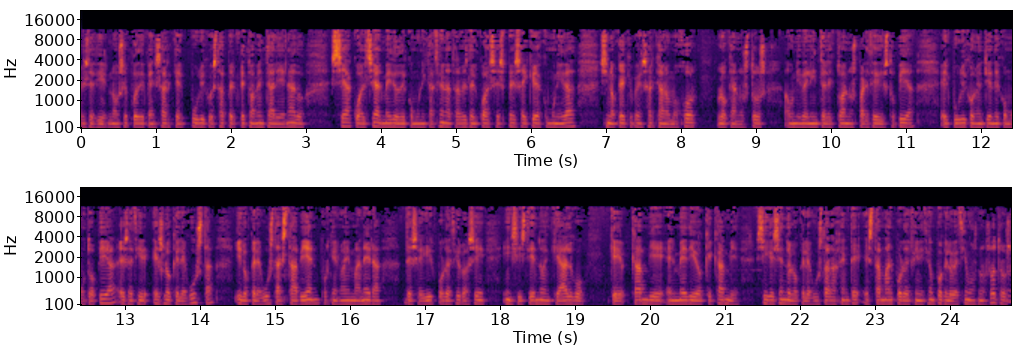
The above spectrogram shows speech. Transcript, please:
Es decir, no se puede pensar que el público está perpetuamente alienado sea cual sea el medio de comunicación a través del cual se expresa y crea comunidad, sino que hay que pensar que a lo mejor lo que a nosotros a un nivel intelectual nos parece distopía, el público lo entiende como utopía, es decir, es lo que le gusta y lo que le gusta está bien porque no hay manera de seguir, por decirlo así, insistiendo en que algo que cambie el medio, que cambie, sigue siendo lo que le gusta a la gente, está mal por definición porque lo decimos nosotros,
